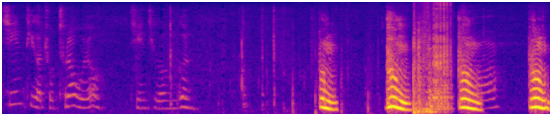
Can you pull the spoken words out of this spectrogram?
TNT가 좋더라고요. TNT가 은근. 붐, 붐, 붐, 자, 붐.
